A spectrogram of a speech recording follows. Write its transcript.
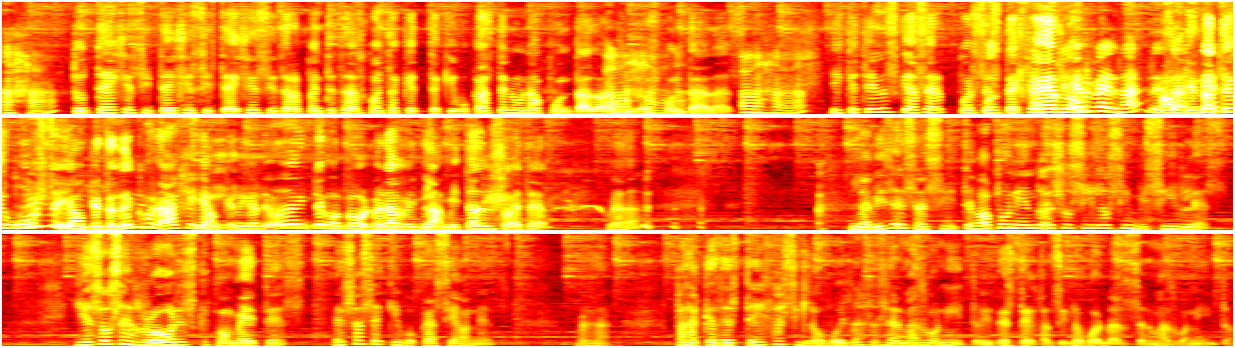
Ajá. Tú tejes y tejes y tejes y de repente te das cuenta que te equivocaste en una puntada o en dos puntadas. Ajá. ¿Y qué tienes que hacer? Pues, Pues es tejerlo. deshacer, ¿verdad? Aunque no te guste y aunque te dé coraje y aunque digas, ay, tengo que volver a la mitad del suéter, ¿verdad? La vida es así, te va poniendo esos hilos invisibles y esos errores que cometes, esas equivocaciones, ¿verdad? Para que destejas y lo vuelvas a hacer más bonito y destejas y lo vuelvas a hacer más bonito.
